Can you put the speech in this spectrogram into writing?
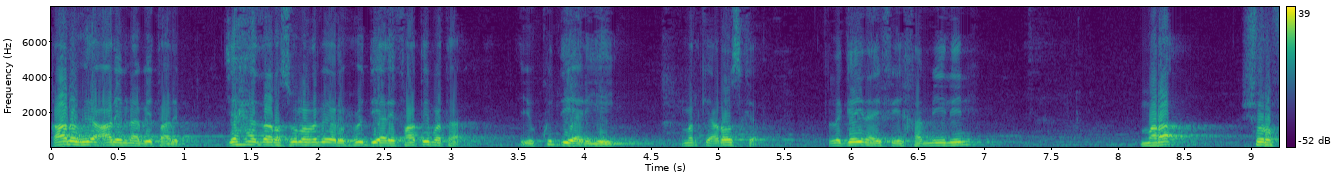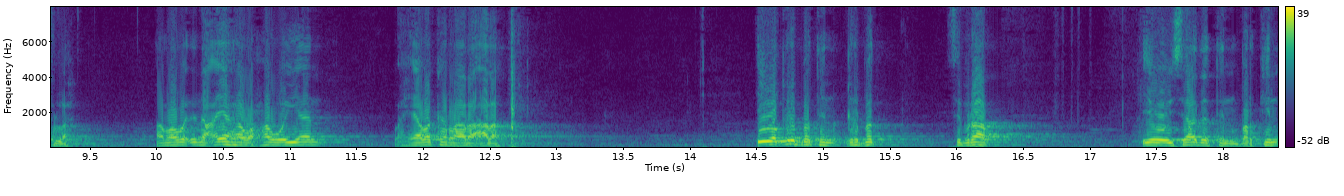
Qaluu cali bn abi alib jahaza rasul nabig wuxuu diyaariyey faatimata ayuu ku diyaariyey markii arooska la geynaya fii khamiilin mara shuruf lah. Amaba dhinacyaha waxaa weeyaan waxyaaba ka raaracla iyo qirbatin qirbad sibraar iyo wisaadatin barkin.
